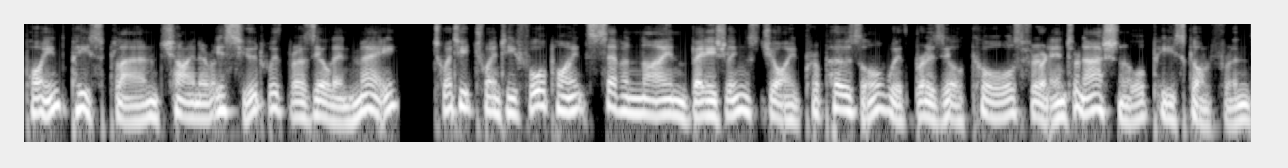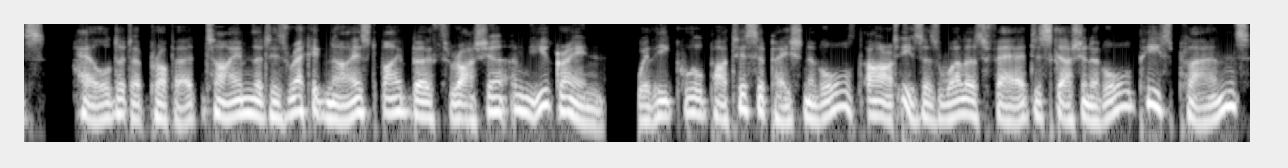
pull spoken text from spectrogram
point peace plan China issued with Brazil in May 2024.79 Beijing's joint proposal with Brazil calls for an international peace conference, held at a proper time that is recognized by both Russia and Ukraine, with equal participation of all parties as well as fair discussion of all peace plans.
